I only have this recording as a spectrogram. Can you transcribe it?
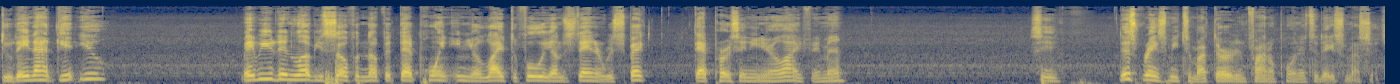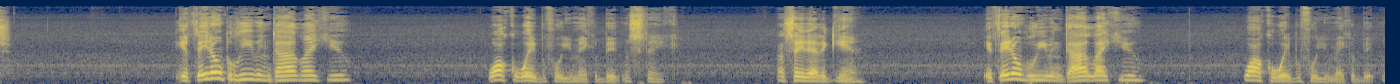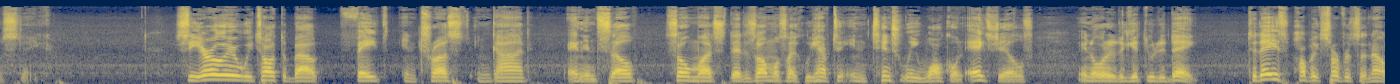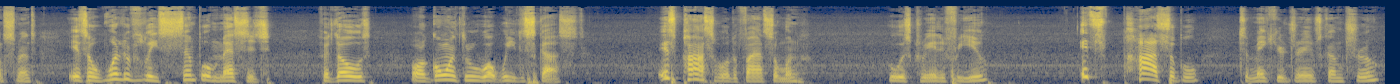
Do they not get you? Maybe you didn't love yourself enough at that point in your life to fully understand and respect that person in your life. Amen. See, this brings me to my third and final point of today's message. If they don't believe in God like you, walk away before you make a big mistake. I'll say that again. If they don't believe in God like you, walk away before you make a big mistake. See, earlier we talked about faith and trust in God and in self so much that it's almost like we have to intentionally walk on eggshells in order to get through the day. Today's public service announcement is a wonderfully simple message for those are going through what we discussed. It's possible to find someone who was created for you. It's possible to make your dreams come true.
